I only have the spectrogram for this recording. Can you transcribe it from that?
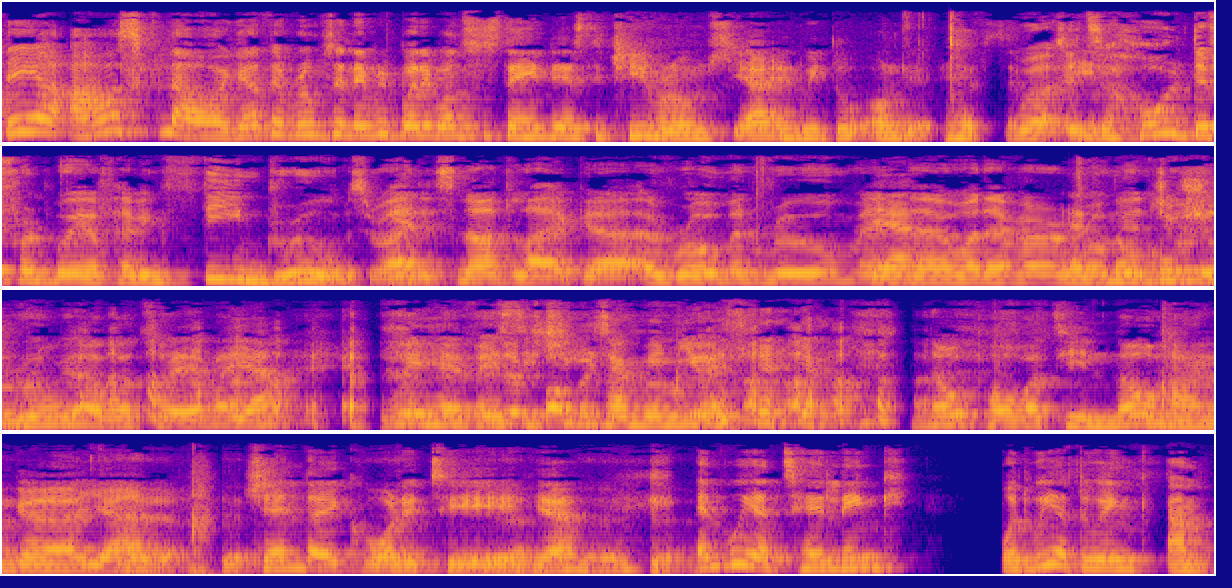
they are asked now, yeah, the rooms, and everybody wants to stay in the SDG rooms, yeah, and we do only have 17. Well, it's a whole different way of having themed rooms, right? Yeah. It's not like a, a Roman room and Yeah. uh, whatever have Romeo no and cushion room yeah. or whatsoever, yeah. We have SDGs, I mean, you, no poverty, no hunger, yeah. Gender equality, yeah. yeah. And we are telling what we are doing. Um,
